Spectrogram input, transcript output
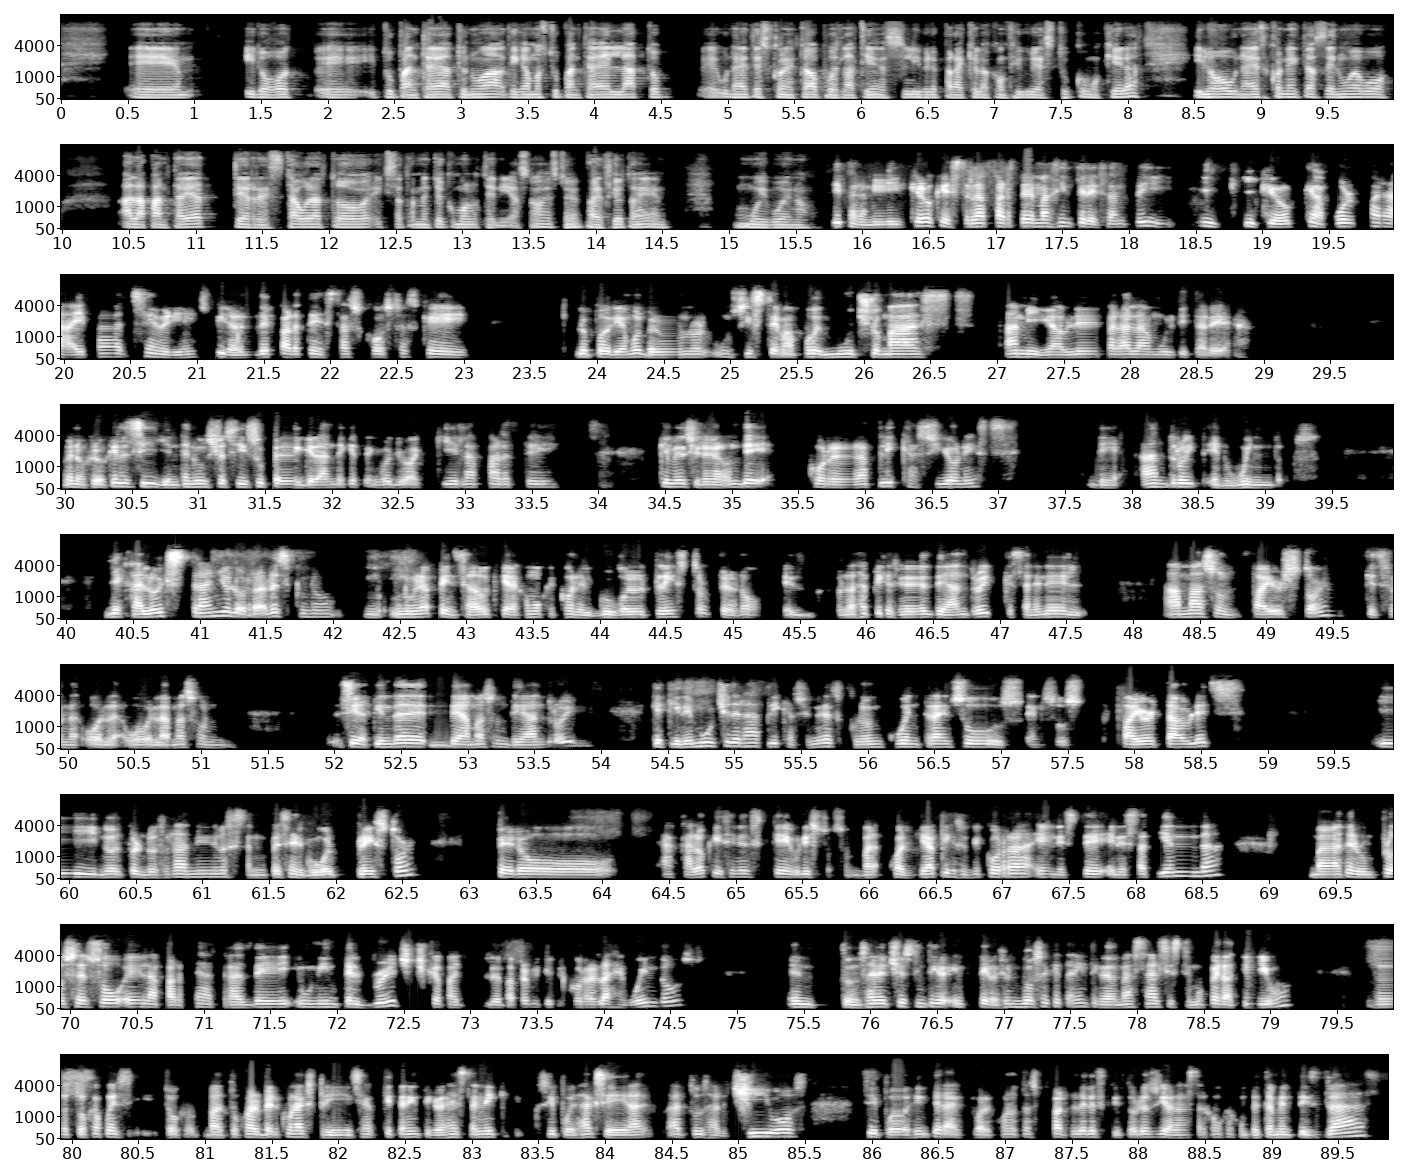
eh, y luego eh, tu pantalla, tu nueva, digamos, tu pantalla del laptop, eh, una vez desconectado, pues la tienes libre para que la configures tú como quieras. Y luego una vez conectas de nuevo a la pantalla, te restaura todo exactamente como lo tenías, ¿no? Esto me pareció también muy bueno. Sí, para mí creo que esta es la parte más interesante y, y, creo que Apple para iPad se debería inspirar de parte de estas cosas que lo podríamos ver un, un sistema pues mucho más amigable para la multitarea Bueno, creo que el siguiente anuncio así súper grande que tengo yo aquí es la parte que mencionaron de correr aplicaciones de Android en Windows. Y acá lo extraño, lo raro es que uno, uno hubiera pensado que era como que con el Google Play Store, pero no, es unas aplicaciones de Android que están en el Amazon Fire Store, que es una, o, el Amazon, sí, la tienda de, Amazon de Android, que tiene muchas de las aplicaciones que uno encuentra en sus, en sus Fire tablets, y no, pero no son las mismas que están pues, en el Google Play Store, pero acá lo que dicen es que listo, cualquier aplicación que corra en, este, en esta tienda van a tener un proceso en la parte de atrás de un Intel Bridge que les va a permitir correrlas en Windows. Entonces han hecho esta integración, no sé qué tan integrada más está el sistema operativo. Entonces toca, pues, va a tocar ver con la experiencia qué tan integradas están y si puedes acceder a, tus archivos, si puedes interactuar con otras partes del escritorio, si van a estar como completamente aisladas.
